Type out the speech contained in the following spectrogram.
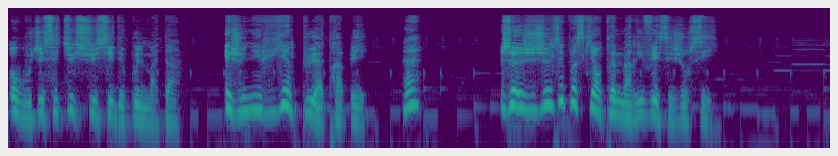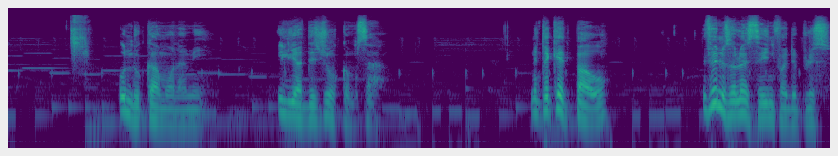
Oh, tu sais-tu que je suis ici depuis le matin et je n'ai rien pu attraper. Hein? Je, je ne sais pas ce qui est en train de m'arriver ces jours-ci. Unduka, mon ami, il y a des jours comme ça. Ne t'inquiète pas, oh. Viens, nous allons essayer une fois de plus.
